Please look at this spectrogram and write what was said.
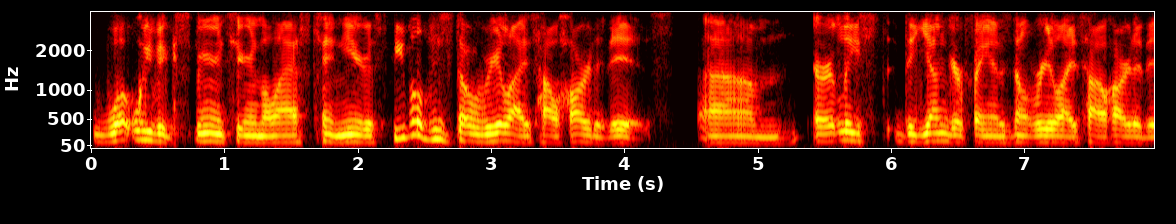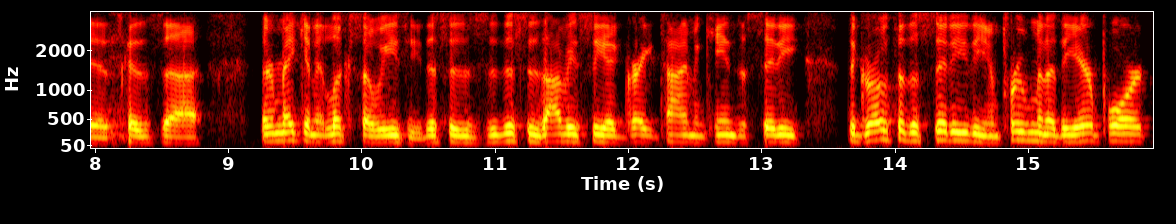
what we've experienced here in the last 10 years, people just don't realize how hard it is um, or at least the younger fans don't realize how hard it is because uh, they're making it look so easy. This is this is obviously a great time in Kansas City. The growth of the city, the improvement of the airport,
